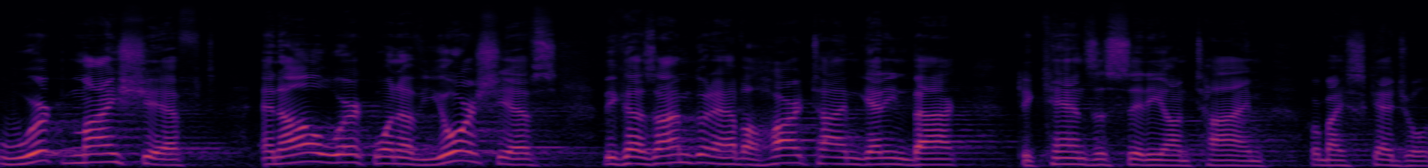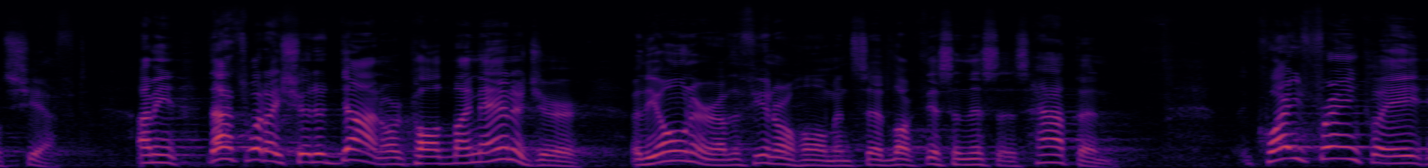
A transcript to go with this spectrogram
work my shift and I'll work one of your shifts because I'm going to have a hard time getting back to Kansas City on time for my scheduled shift. I mean, that's what I should have done, or called my manager or the owner of the funeral home and said, Look, this and this has happened. Quite frankly,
